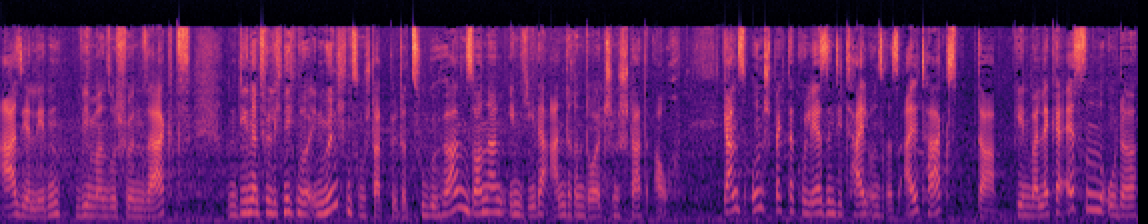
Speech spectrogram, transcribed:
Asialäden, wie man so schön sagt, die natürlich nicht nur in München zum Stadtbild dazugehören, sondern in jeder anderen deutschen Stadt auch. Ganz unspektakulär sind die Teil unseres Alltags. Da gehen wir lecker essen oder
